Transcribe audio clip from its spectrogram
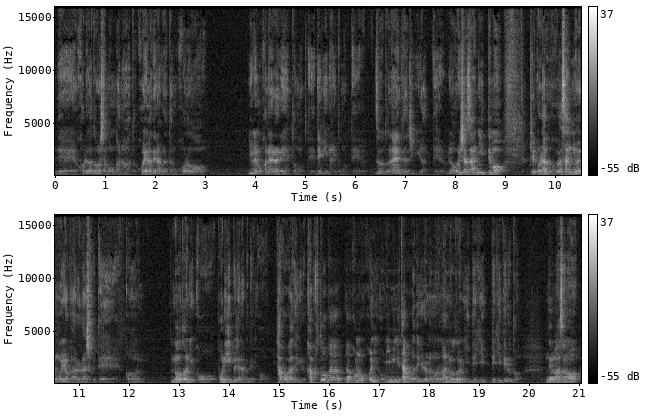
でこれはどうしたもんかなと。声が出なくなったらこの夢も叶えられへんと思ってできないと思ってずっと悩んでた時期があって。お医者さんに行っても結構落語家さんにはもうよくあるらしくてこう喉にこうポリープじゃなくてこうタコができる。格闘家がこの子にこう耳にタコができるようなものが喉にできできてると。でまあその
